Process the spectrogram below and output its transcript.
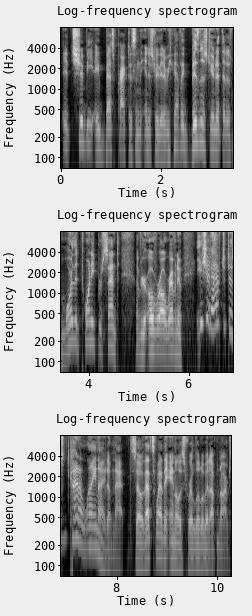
it should be a best practice in the industry that if you have a business unit that is more than 20% of your overall revenue, you should have to just kind of line item that. So that's why the analysts were a little bit up in arms.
